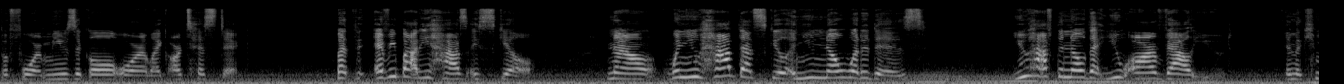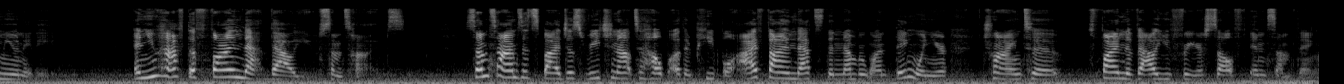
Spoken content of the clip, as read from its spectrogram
before, musical or like artistic. But th- everybody has a skill. Now, when you have that skill and you know what it is, you have to know that you are valued in the community. And you have to find that value sometimes. Sometimes it's by just reaching out to help other people. I find that's the number one thing when you're trying to find the value for yourself in something.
